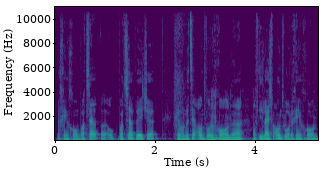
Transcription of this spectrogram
We gingen gewoon WhatsApp, ook WhatsApp, weet je. Gingen gewoon meteen antwoorden, gewoon, of die lijst van antwoorden ging gewoon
